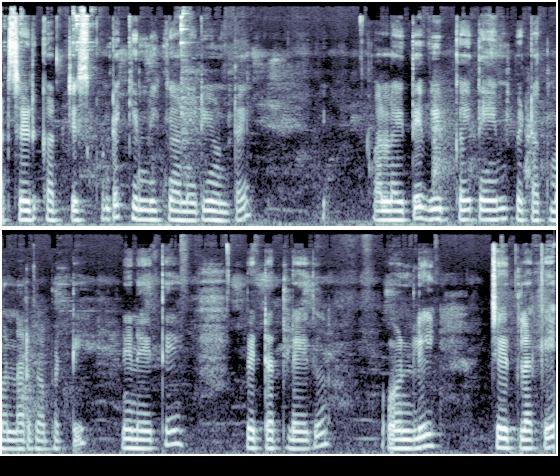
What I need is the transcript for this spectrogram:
అటు సైడ్ కట్ చేసుకుంటే కిందికి అనేటివి ఉంటాయి. వాళ్ళైతే వీప్కి అయితే ఏం పెట్టకమన్నారు కాబట్టి నేనైతే పెట్టట్లేదు. ఓన్లీ చేతులకే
